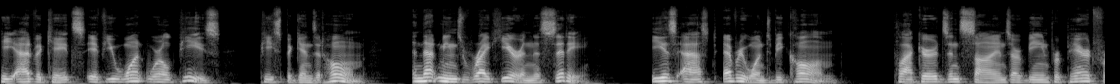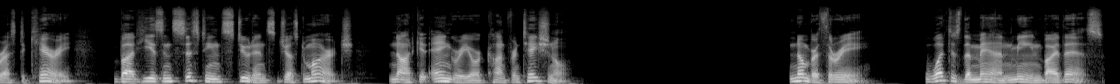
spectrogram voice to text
He advocates if you want world peace, peace begins at home, and that means right here in this city. He has asked everyone to be calm. Placards and signs are being prepared for us to carry, but he is insisting students just march, not get angry or confrontational. Number 3. What does the man mean by this?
